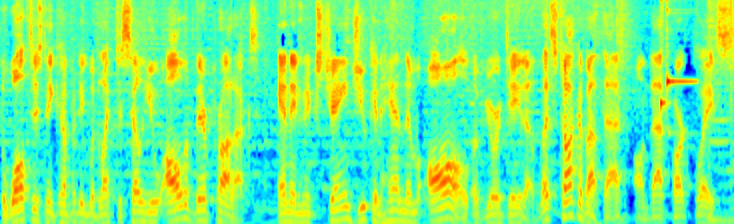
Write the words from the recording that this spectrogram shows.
The Walt Disney Company would like to sell you all of their products, and in exchange, you can hand them all of your data. Let's talk about that on That Park Place.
